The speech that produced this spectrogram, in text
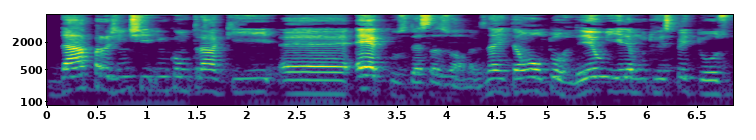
dá para a gente encontrar aqui é, ecos dessas obras, né? Então o autor leu e ele é muito respeitoso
